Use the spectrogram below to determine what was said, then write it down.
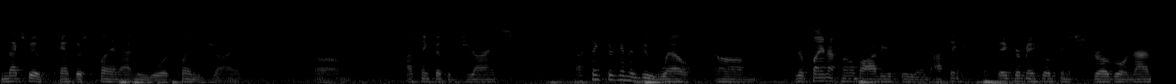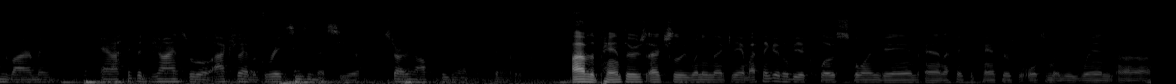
next we have the Panthers playing at New York, playing the Giants. Um, I think that the Giants, I think they're going to do well. Um, they're playing at home, obviously, and I think Baker Mayfield's going to struggle in that environment. And I think the Giants will actually have a great season this year, starting off with the win against the Panthers. I have the Panthers actually winning that game. I think it'll be a close scoring game, and I think the Panthers will ultimately win uh,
